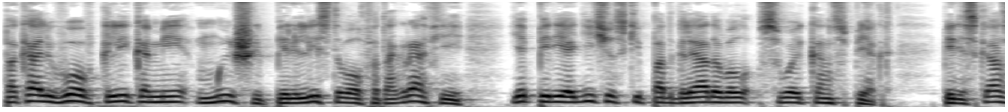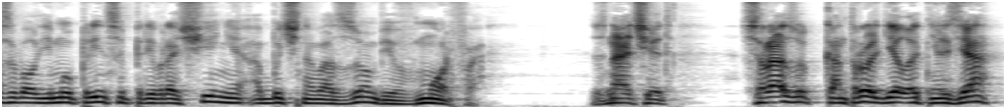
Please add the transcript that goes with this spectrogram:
Пока Львов кликами мыши перелистывал фотографии, я периодически подглядывал в свой конспект, пересказывал ему принцип превращения обычного зомби в морфа. «Значит, сразу контроль делать нельзя?» –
